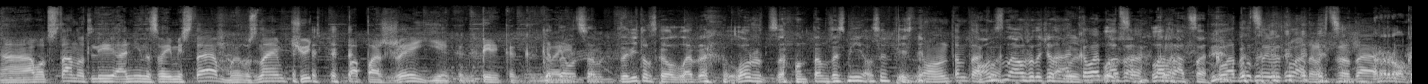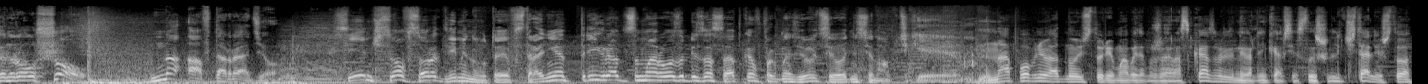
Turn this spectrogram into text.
А вот встанут ли они на свои места, мы узнаем чуть попозже, как, как Когда говорится. там, Давид, он сказал, ложится, он там засмеялся в песне. Он там так. Он знал, что ты сейчас Да, будешь кладутся, ложа- ложаться. Кладутся и выкладываются, да. Рок-н-ролл шоу на Авторадио. 7 часов 42 минуты. В стране 3 градуса мороза без осадков прогнозируют сегодня синоптики. Напомню одну историю, мы об этом уже рассказывали, наверняка все слышали, читали, что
